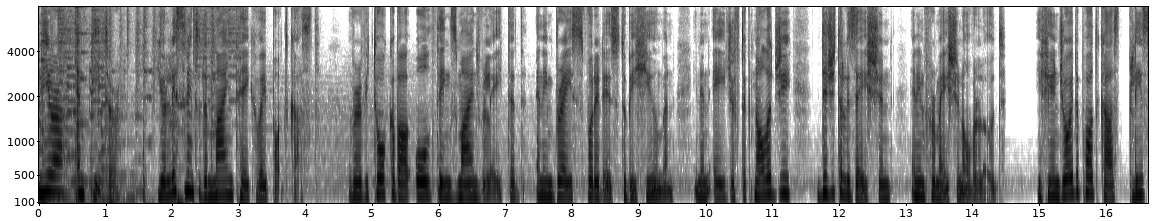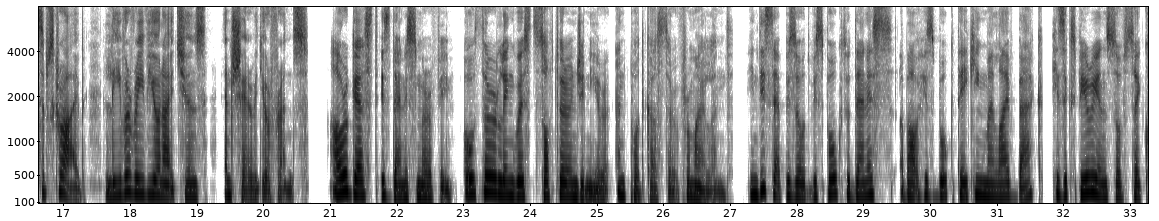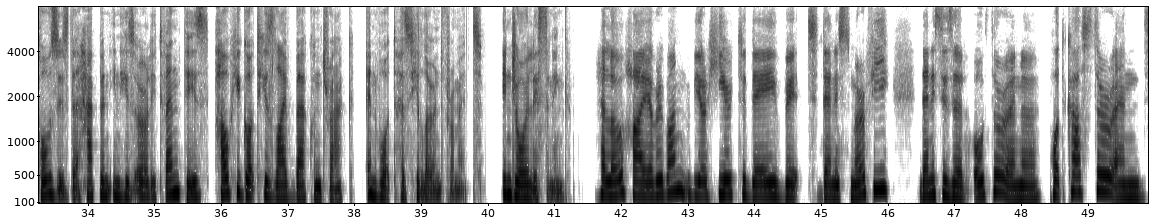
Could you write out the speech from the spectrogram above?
Mira and Peter. You're listening to the Mind Takeaway podcast, where we talk about all things mind related and embrace what it is to be human in an age of technology, digitalization, and information overload. If you enjoy the podcast, please subscribe, leave a review on iTunes, and share with your friends. Our guest is Denis Murphy, author, linguist, software engineer, and podcaster from Ireland. In this episode, we spoke to Denis about his book Taking My Life Back, his experience of psychosis that happened in his early 20s, how he got his life back on track, and what has he learned from it. Enjoy listening. Hello, hi everyone. We are here today with Denis Murphy. Denis is an author and a podcaster and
